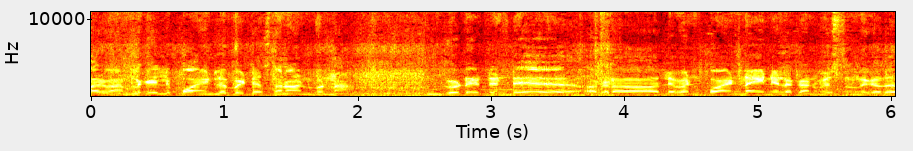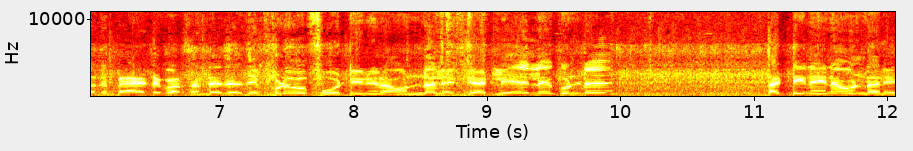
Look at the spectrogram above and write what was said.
ఆరు గంటలకు వెళ్ళి పాయింట్లో పెట్టేస్తాను అనుకున్నా. ఇంకోటి ఏంటంటే అక్కడ లెవెన్ పాయింట్ నైన్ ఇలా కనిపిస్తుంది కదా అది బ్యాటరీ పర్సంటేజ్ అది ఎప్పుడు ఫోర్టీన్ ఇలా ఉండాలి ఎగ్జాక్ట్లీ లేకుంటే థర్టీన్ అయినా ఉండాలి.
